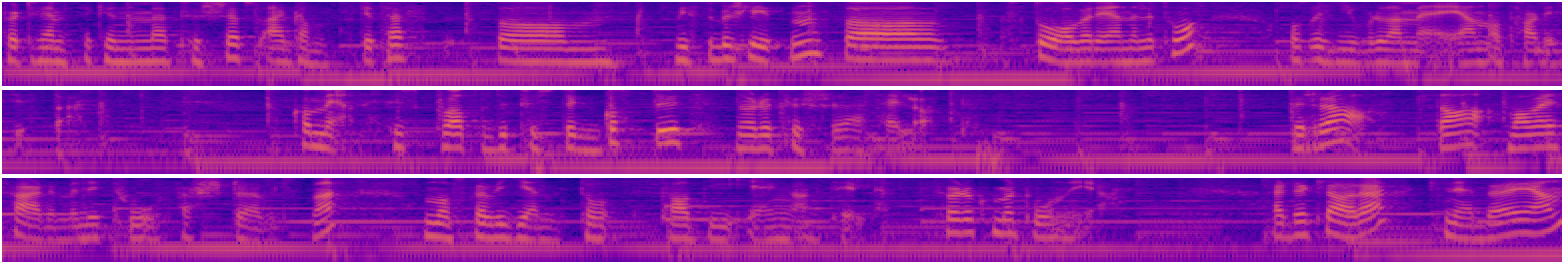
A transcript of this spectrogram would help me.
45 sekunder med pushups er ganske tøft, så mm, hvis du blir sliten, så stå over én eller to, og så hiver du deg med igjen og tar de siste. Kom igjen. Husk på at du puster godt ut når du pusher deg selv opp. Bra. Da var vi ferdig med de to første øvelsene, og nå skal vi gjenta de en gang til. Før det kommer to nye. Er dere klare? Knebøy igjen.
